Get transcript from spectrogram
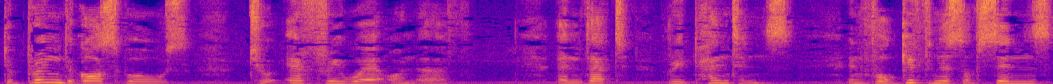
to bring the gospels to everywhere on earth and that repentance and forgiveness of sins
